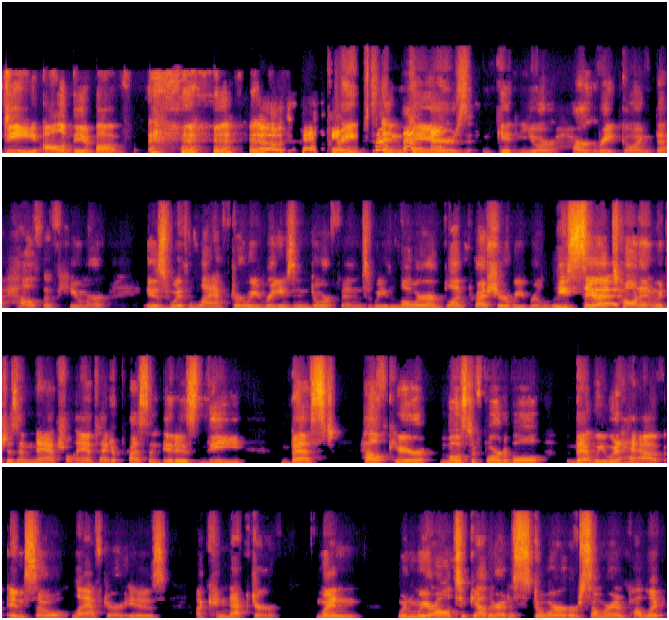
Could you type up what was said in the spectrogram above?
D, all of the above. okay. Pranks and dares get your heart rate going. The health of humor is with laughter. We raise endorphins, we lower our blood pressure, we release serotonin, yes. which is a natural antidepressant. It is the best healthcare, most affordable that we would have. And so laughter is a connector. When when we're all together at a store or somewhere in public,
